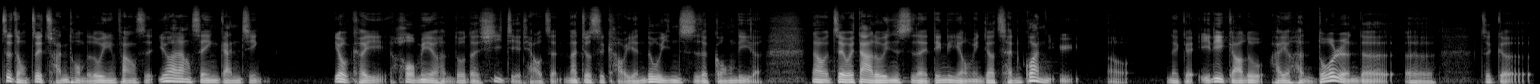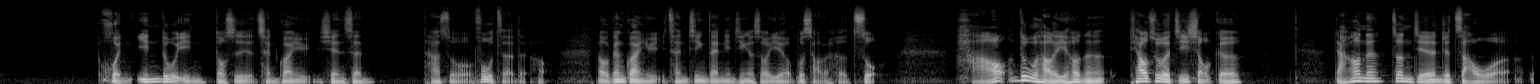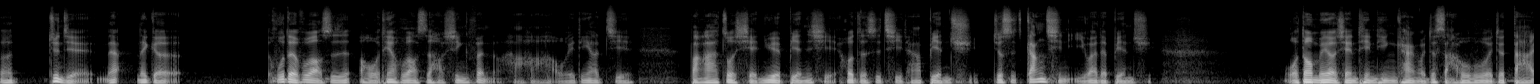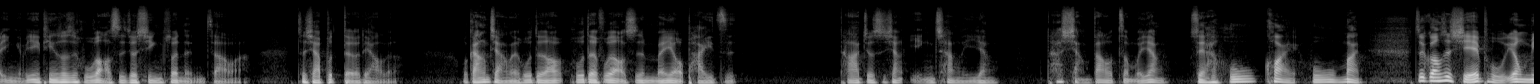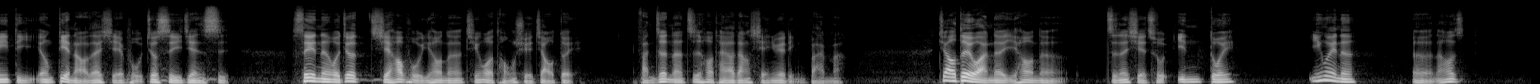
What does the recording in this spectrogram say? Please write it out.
这种最传统的录音方式，又要让声音干净，又可以后面有很多的细节调整，那就是考验录音师的功力了。那这位大录音师呢，鼎鼎有名，叫陈冠宇哦，那个一粒高录，还有很多人的呃这个。混音录音都是陈冠宇先生他所负责的哈。那我跟冠宇曾经在年轻的时候也有不少的合作。好，录好了以后呢，挑出了几首歌，然后呢，郑杰任就找我，呃，俊杰，那那个胡德夫老师，哦，我听到胡老师好兴奋哦，好好好，我一定要接，帮他做弦乐编写或者是其他编曲，就是钢琴以外的编曲。我都没有先听听看，我就傻乎乎的就答应了，因为听说是胡老师就兴奋了，你知道吗？这下不得了了。我刚讲了，胡德胡德夫老师没有拍子，他就是像吟唱一样，他想到怎么样，所以他忽快忽慢。这光是写谱用 MIDI 用电脑在写谱就是一件事，所以呢，我就写好谱以后呢，请我同学校对，反正呢之后他要当弦乐领班嘛，校对完了以后呢。只能写出音堆，因为呢，呃，然后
